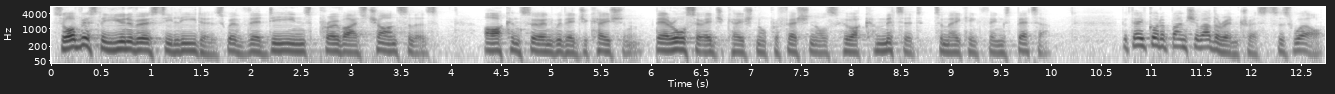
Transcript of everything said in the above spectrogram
So obviously university leaders, whether they're deans, pro-vice chancellors, are concerned with education. They're also educational professionals who are committed to making things better. But they've got a bunch of other interests as well.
